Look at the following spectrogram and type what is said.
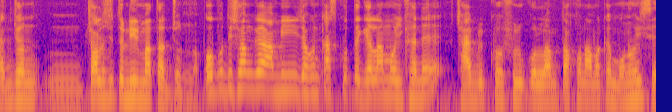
একজন চলচ্চিত্র নির্মাতার জন্য। অপুদির সঙ্গে আমি যখন কাজ করতে গেলাম ওইখানে ছায়াবৃক্ষ শুরু করলাম তখন আমাকে মনে হয়েছে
